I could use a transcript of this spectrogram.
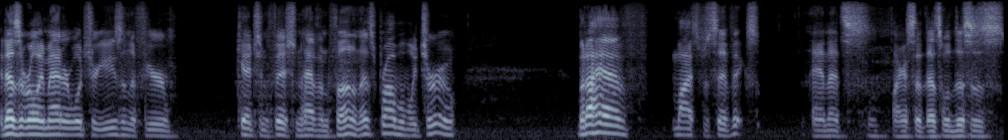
it doesn't really matter what you're using if you're catching fish and having fun, and that's probably true. But I have my specifics, and that's like I said, that's what this is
